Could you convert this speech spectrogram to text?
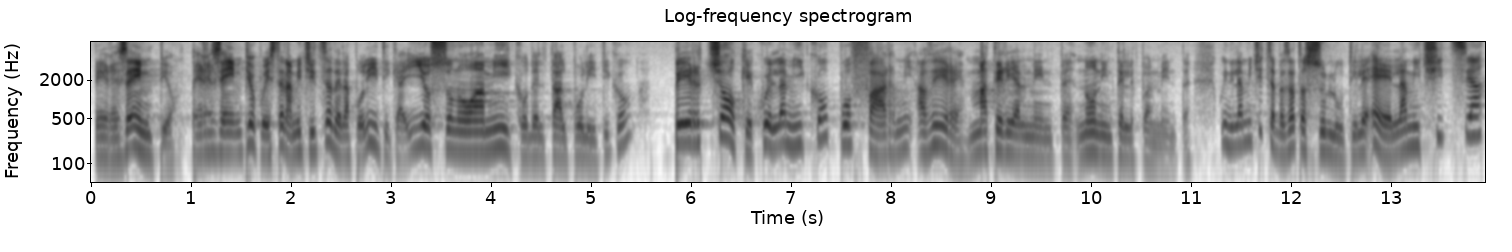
Per esempio, per esempio, questa è l'amicizia della politica. Io sono amico del tal politico per ciò che quell'amico può farmi avere materialmente, non intellettualmente. Quindi l'amicizia basata sull'utile è l'amicizia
